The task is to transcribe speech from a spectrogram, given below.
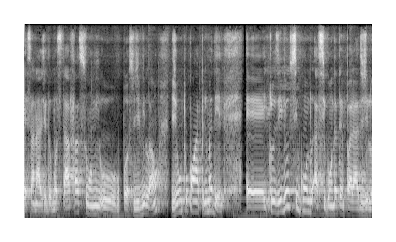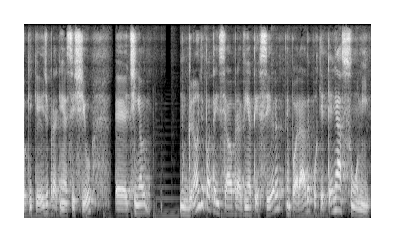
personagem do Mustafa assume o posto de vilão junto com a prima dele. É, inclusive o segundo, a segunda temporada de Luke Cage, para quem assistiu, é, tinha um grande potencial para vir a terceira temporada, porque quem assume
